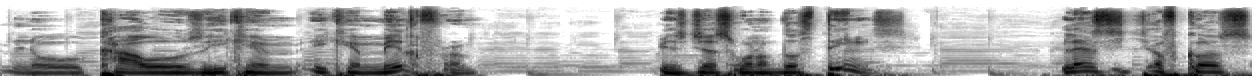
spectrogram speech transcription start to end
you know cows he can he can milk from. It's just one of those things. Let's of course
